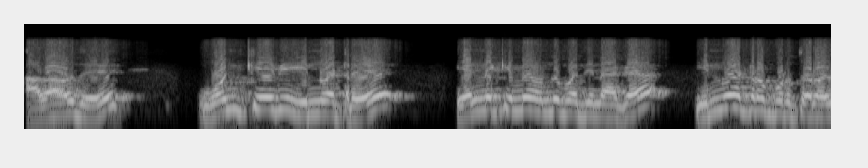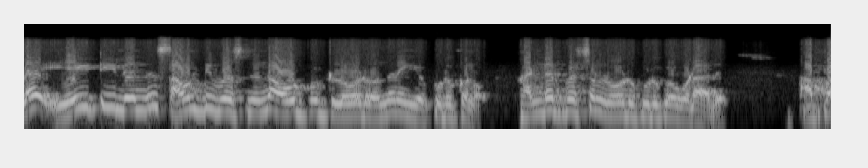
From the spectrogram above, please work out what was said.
அதாவது ஒன் கேவி இன்வெர்டர் என்னைக்குமே வந்து பாத்தீங்கன்னாக்க இன்வெர்டரை பொறுத்தவரையில எயிட்டில இருந்து செவன்டி பர்சன்ட் அவுட்புட் லோடு வந்து நீங்க கொடுக்கணும். ஹண்ட்ரட் பர்சன்ட் லோடு கொடுக்க கூடாது அப்ப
